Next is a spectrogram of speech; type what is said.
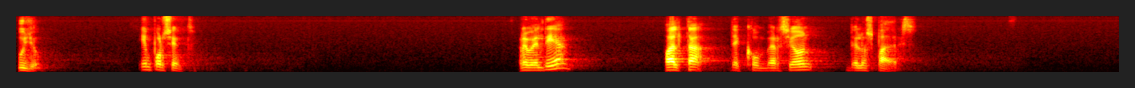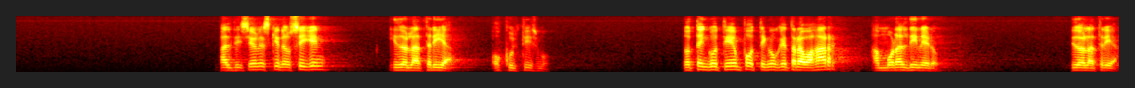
Tuyo. 100%. Rebeldía, falta de conversión de los padres. Maldiciones que nos siguen, idolatría, ocultismo. No tengo tiempo, tengo que trabajar, amor al dinero, idolatría.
